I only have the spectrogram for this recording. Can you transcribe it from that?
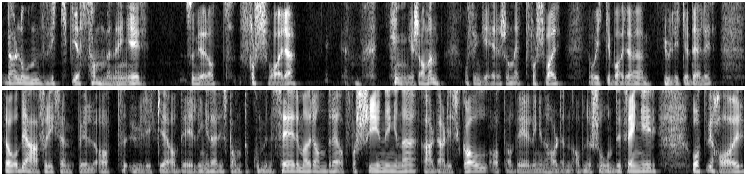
Det er noen viktige sammenhenger som gjør at Forsvaret henger sammen og fungerer som ett forsvar, og ikke bare ulike deler. Og det er f.eks. at ulike avdelinger er i stand til å kommunisere med hverandre, at forsyningene er der de skal, at avdelingen har den ammunisjonen de trenger, og at vi har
